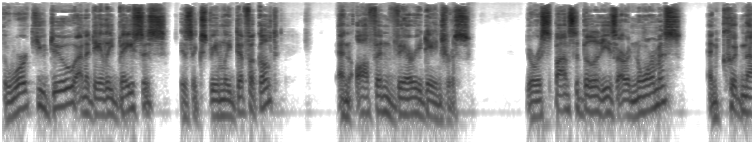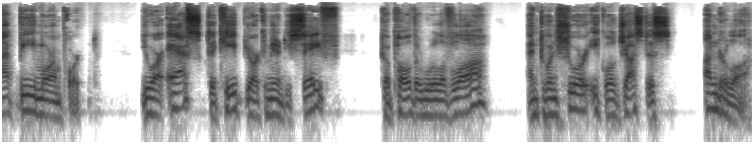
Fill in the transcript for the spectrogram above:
The work you do on a daily basis is extremely difficult and often very dangerous. Your responsibilities are enormous and could not be more important. You are asked to keep your community safe to uphold the rule of law, and to ensure equal justice under law.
